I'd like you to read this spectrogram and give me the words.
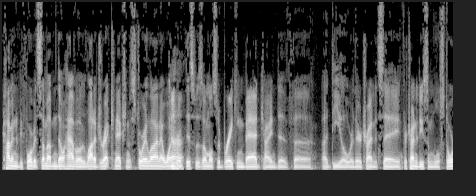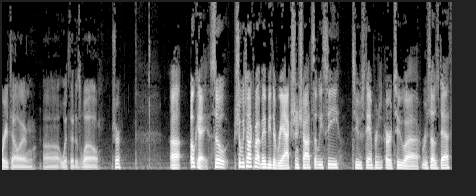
commented before, but some of them don't have a lot of direct connection to the storyline. I wonder Uh-huh. if this was almost a Breaking Bad kind of uh, a deal where they're trying to say they're trying to do some little storytelling uh, with it as well. Sure. Uh, okay, so should we talk about maybe the reaction shots that we see to Stamper's or to uh, Russo's death?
